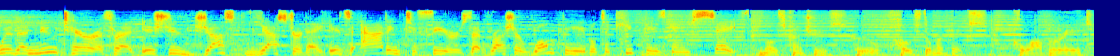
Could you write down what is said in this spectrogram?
With a new terror threat issued just yesterday, it's adding to fears that Russia won't be able to keep these games safe. Most countries who host Olympics cooperate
